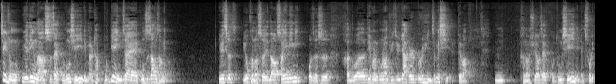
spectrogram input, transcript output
这种约定呢是在股东协议里面，它不便于在公司章程里，因为是有可能涉及到商业秘密，或者是很多地方的工商局就压根儿不允许你这么写，对吧？你可能需要在股东协议里面处理。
